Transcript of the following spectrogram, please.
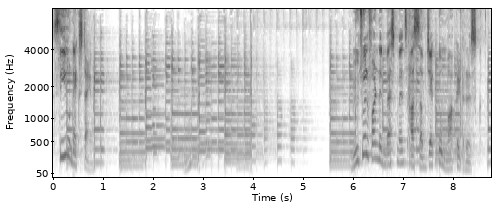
See you next time Mutual fund investments are subject to market risk.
